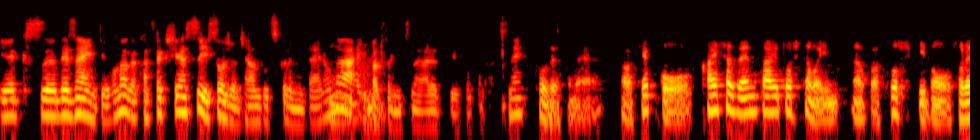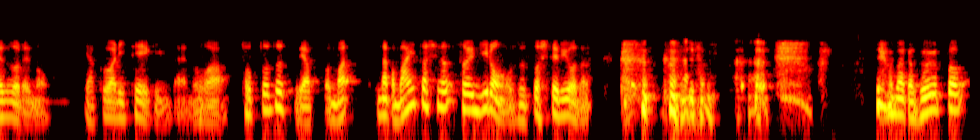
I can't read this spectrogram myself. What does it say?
UX デザインというものが活躍しやすい装置をちゃんと作るみたいのがインパクトにつながるっていうことなんですね。そうですね。結構会社全体としてもなんか組織のそれぞれの役割定義みたいのはちょっとずつやっぱ、ま、なんか毎年そういう議論をずっとしてるような 感じなんです。でもなんかずっと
